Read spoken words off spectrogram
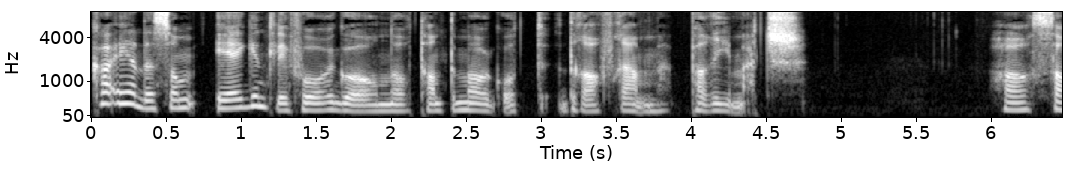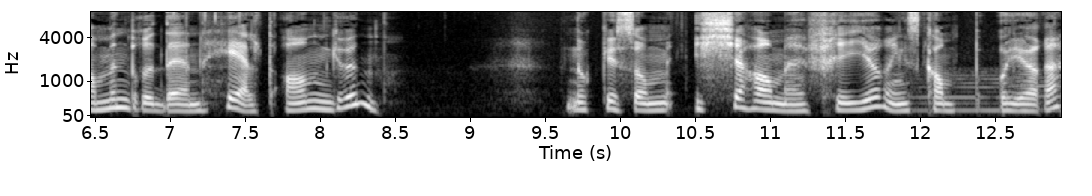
Hva er det som egentlig foregår når tante Margot drar frem Paris Match? Har sammenbruddet en helt annen grunn? Noe som ikke har med frigjøringskamp å gjøre?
